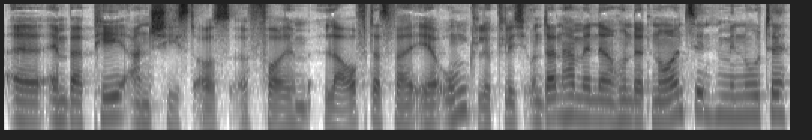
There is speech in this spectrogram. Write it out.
äh, Mbappé anschießt aus äh, vollem Lauf. Das war eher unglücklich. Und dann haben wir in der 119. Minute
